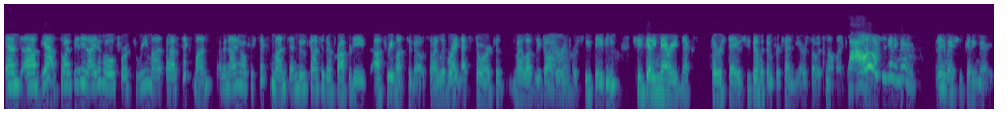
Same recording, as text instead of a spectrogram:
and um, yeah, so I've been in Idaho for three months, uh, six months. I've been in Idaho for six months and moved onto their property uh, three months ago. So I live right next door to my lovely daughter wow. and her sweet baby. She's getting married next Thursday, but she's been with him for 10 years. So it's not like, wow, oh, she's getting married. But anyway, she's getting married.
